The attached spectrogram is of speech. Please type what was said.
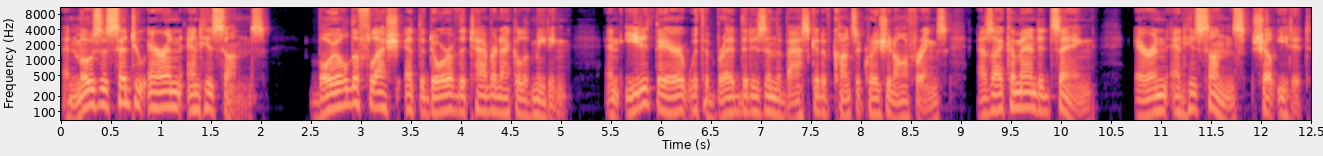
And Moses said to Aaron and his sons, Boil the flesh at the door of the tabernacle of meeting, and eat it there with the bread that is in the basket of consecration offerings, as I commanded, saying, Aaron and his sons shall eat it.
